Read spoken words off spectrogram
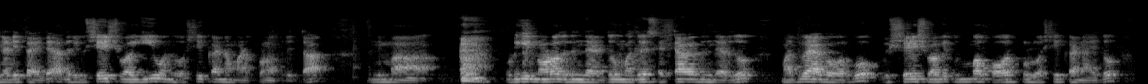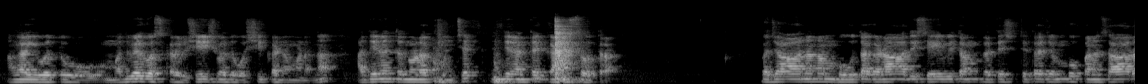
ನಡೀತಾ ಇದೆ. ಆದರೆ ವಿಶೇಷವಾಗಿ ಈ ಒಂದು ವಶೀಕರಣ ಮಾಡ್ಕೊಳೋದ್ರಿಂದ ನಿಮ್ಮ ಹುಡುಗಿ ನೋಡೋದ್ರಿಂದ ಹಿಡಿದು, ಮದುವೆ ಸೆಟ್ ಆಗೋದ್ರಿಂದ ಹಿಡಿದು, ಮದುವೆ ಆಗೋವರೆಗೂ ವಿಶೇಷವಾಗಿ ತುಂಬ ಪವರ್ಫುಲ್ ವಶೀಕರಣ ಇದು. ಹಂಗಾಗಿ ಇವತ್ತು ಮದುವೆಗೋಸ್ಕರ ವಿಶೇಷವಾದ ವಶೀಕರಣ ಮಾಡೋಣ. ಅದೇನಂತ ನೋಡಕ್ ಮುಂಚೆ ಹಿಂದಿನಂತೆ ಗಣೇಶ ಸ್ತೋತ್ರ. ಗಜಾನನಂ ಭೂತಗಣಾದಿ ಸೇವಿತಂ ಪ್ರತಿಷ್ಠಿತ ಜಂಬು ಪನಸಾರ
